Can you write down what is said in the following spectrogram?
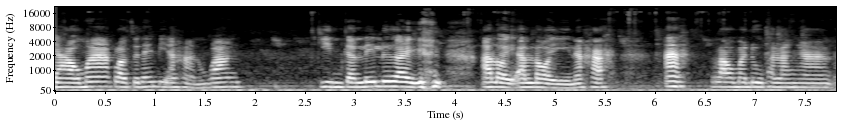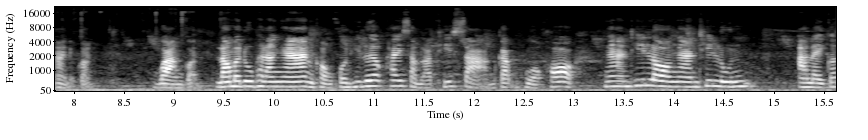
ยาวมากเราจะได้มีอาหารว่างกินกันเรื่อยๆ อร่อยอร่อยนะคะ อะ เรามาดูพลังงาน อะเดี๋ยวก่อน วางก่อน เรามาดูพลังงานของคนที่เลือกไพ่สำหรับที่ 3 กับหัวข้อ งานที่รองานที่ลุ้นอะไรก็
